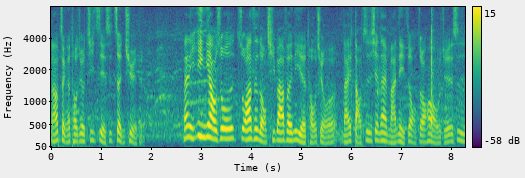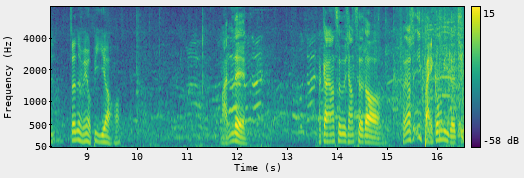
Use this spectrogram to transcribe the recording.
然后整个投球机制也是正确的。那你硬要说抓这种七八分力的投球来导致现在满垒这种状况，我觉得是真的没有必要哦。蛮的。他刚刚测速枪测到，同样是一百公里的球，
